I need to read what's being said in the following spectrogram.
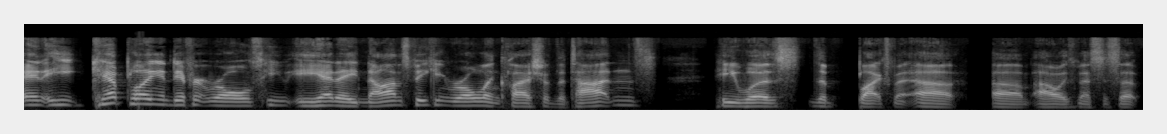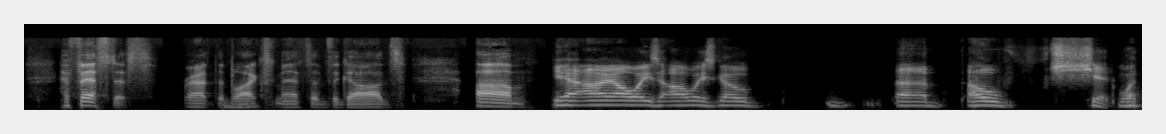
and he kept playing in different roles. He he had a non-speaking role in Clash of the Titans. He was the blacksmith. Uh, um, I always mess this up. Hephaestus, right? The blacksmith of the gods. Um, Yeah, I always always go. Uh oh shit! What?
